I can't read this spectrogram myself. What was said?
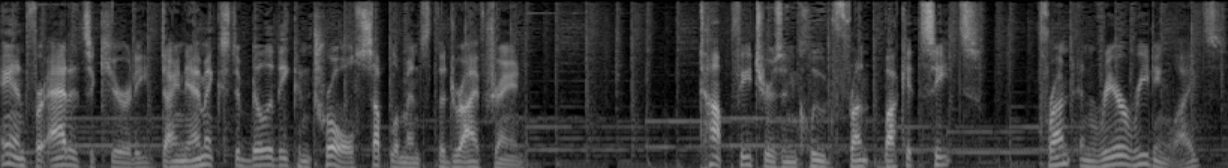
And for added security, Dynamic Stability Control supplements the drivetrain. Top features include front bucket seats, front and rear reading lights,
